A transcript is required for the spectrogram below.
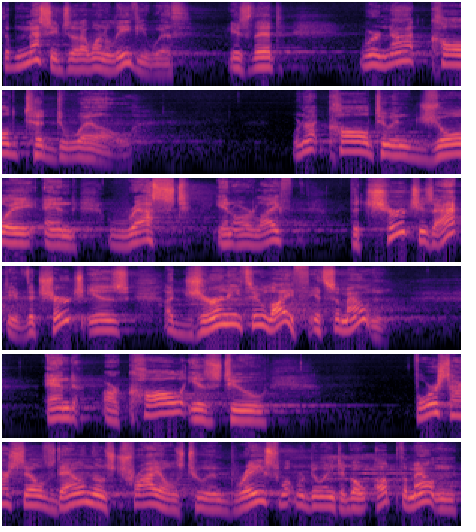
The message that I want to leave you with is that we're not called to dwell. We're not called to enjoy and rest in our life. The church is active. The church is a journey through life, it's a mountain. And our call is to force ourselves down those trials, to embrace what we're doing, to go up the mountain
